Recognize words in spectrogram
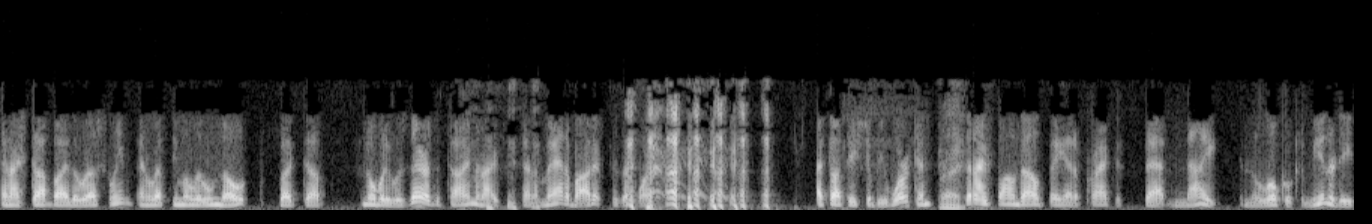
and I stopped by the wrestling and left him a little note, but uh, nobody was there at the time, and I was kind of mad about it because I wanted. I thought they should be working. Right. Then I found out they had a practice that night in the local community,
